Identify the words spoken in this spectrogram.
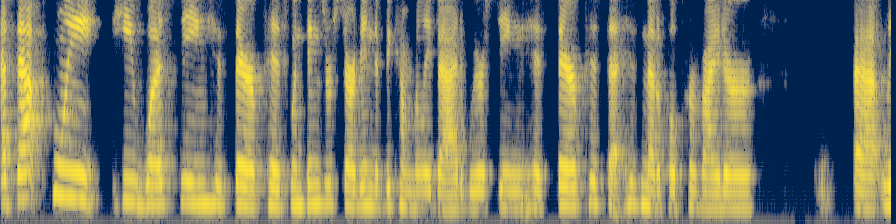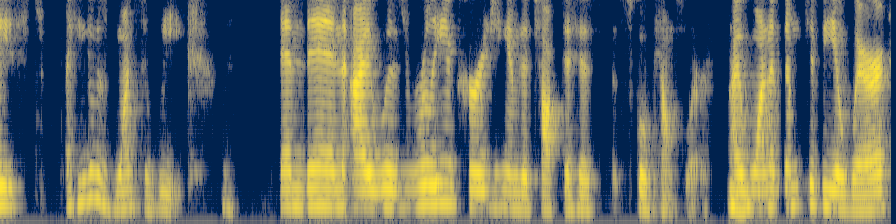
at that point he was seeing his therapist when things were starting to become really bad we were seeing his therapist at his medical provider at least i think it was once a week and then i was really encouraging him to talk to his school counselor mm-hmm. i wanted them to be aware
